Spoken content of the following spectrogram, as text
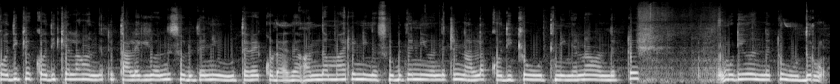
கொதிக்க கொதிக்கலாம் வந்துட்டு தலைக்கு வந்து சுடுதண்ணி ஊற்றவே கூடாது. அந்த மாதிரி நீங்கள் சுடுதண்ணி வந்துட்டு நல்லா கொதிக்க ஊற்றுனீங்கன்னா வந்துட்டு முடி வந்துட்டு உதிரும்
